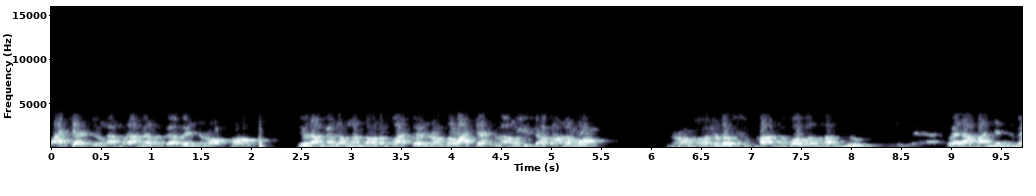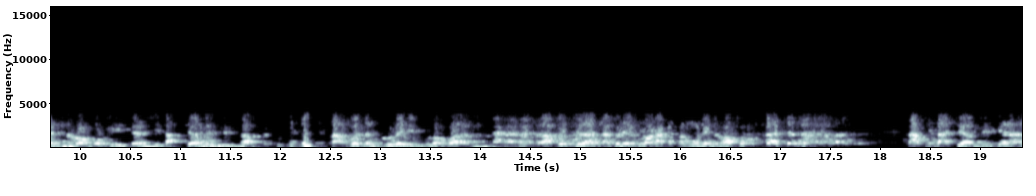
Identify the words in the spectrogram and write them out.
Wajar dong, aku ramelok gawe rokok. Ya ramelok suatu rokok wajar. Kamu tidak kok nopo. Rokok tetap subhanallah walhamdulillah. Gue nak panjang sebenarnya rokok ini dan tak jamin cinta. Tak buatan gue ibu lopan. Tapi jelas nak boleh ibu orang ketemu dengan rokok. Tapi tak jamin, kan nak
